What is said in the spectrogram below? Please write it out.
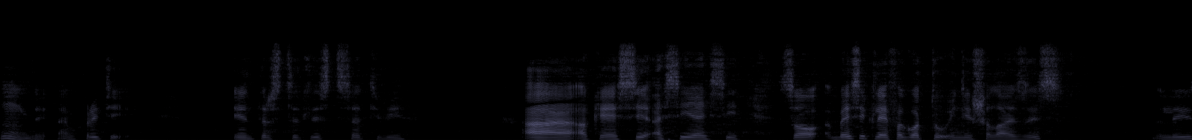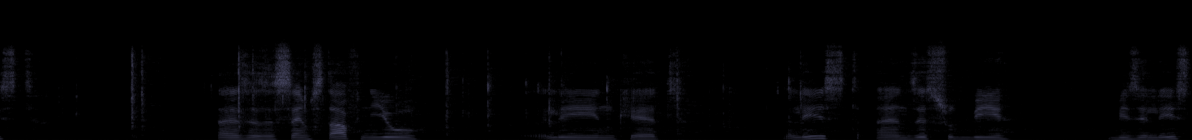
Hmm I'm pretty interested list TV ah okay I see I see I see. So basically I forgot to initialize this list. This is the same stuff new linked list and this should be busy list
